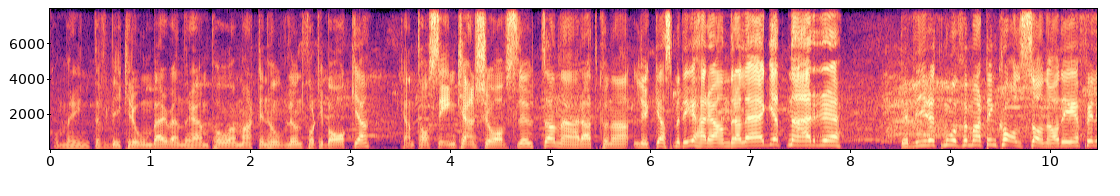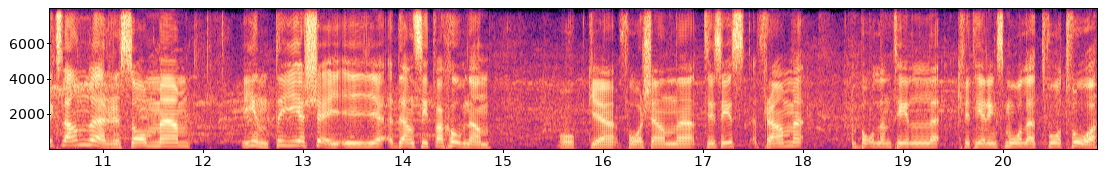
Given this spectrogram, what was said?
kommer inte förbi Kronberg, vänder hem på Martin Hovlund, får tillbaka. Kan ta sig in kanske och avsluta, nära att kunna lyckas med det. Här är andra läget när eh, det blir ett mål för Martin Karlsson. Ja, det är Felix Lander som eh, inte ger sig i den situationen och eh, får sen eh, till sist fram bollen till kvitteringsmålet 2-2.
